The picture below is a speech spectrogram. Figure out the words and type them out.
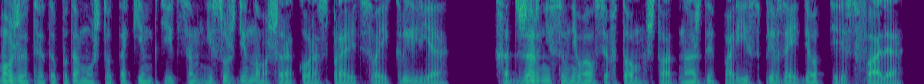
Может, это потому, что таким птицам не суждено широко расправить свои крылья. Хаджар не сомневался в том, что однажды Парис превзойдет Тересфаля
